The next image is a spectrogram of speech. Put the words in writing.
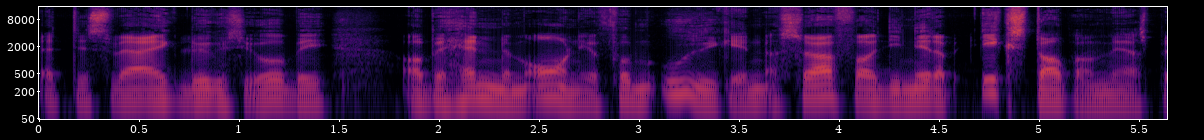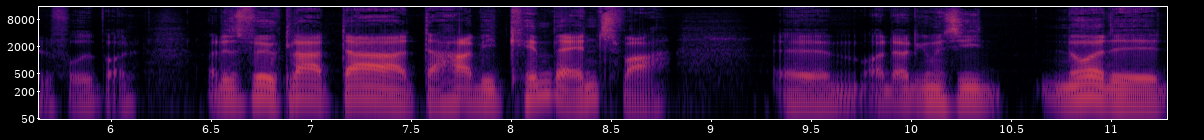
at desværre ikke lykkes i OB, at behandle dem ordentligt og få dem ud igen, og sørge for, at de netop ikke stopper med at spille fodbold. Og det er selvfølgelig klart, der, der har vi et kæmpe ansvar. Øhm, og der kan man sige, noget af det,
